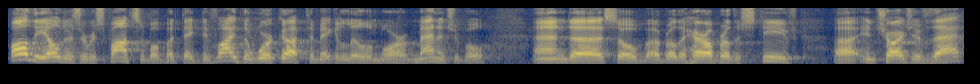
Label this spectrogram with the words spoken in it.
All the elders are responsible, but they divide the work up to make it a little more manageable. And uh, so uh, Brother Harold, Brother Steve uh, in charge of that.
